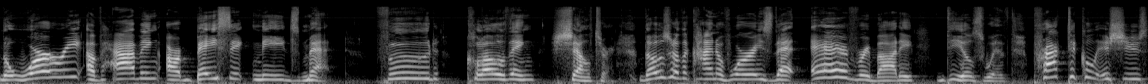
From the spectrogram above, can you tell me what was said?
The worry of having our basic needs met food, clothing, shelter. Those are the kind of worries that everybody deals with. Practical issues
